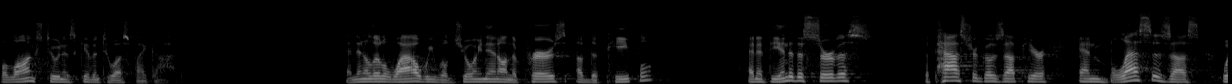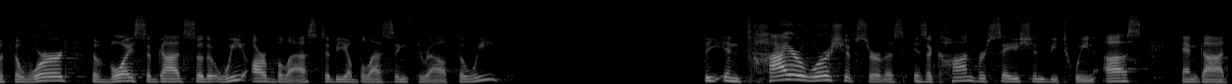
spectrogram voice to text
belongs to and is given to us by God. And in a little while, we will join in on the prayers of the people. And at the end of the service, the pastor goes up here and blesses us with the word, the voice of God, so that we are blessed to be a blessing throughout the week. The entire worship service is a conversation between us and God.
